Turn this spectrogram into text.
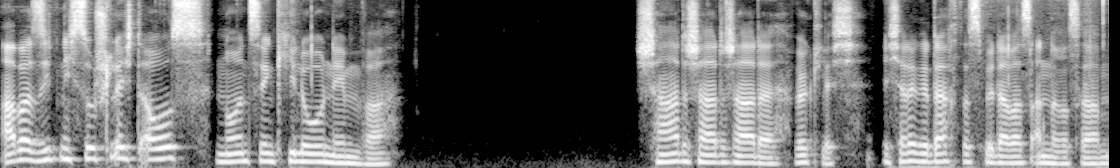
Aber sieht nicht so schlecht aus. 19 Kilo nehmen wir. Schade, schade, schade. Wirklich. Ich hatte gedacht, dass wir da was anderes haben.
